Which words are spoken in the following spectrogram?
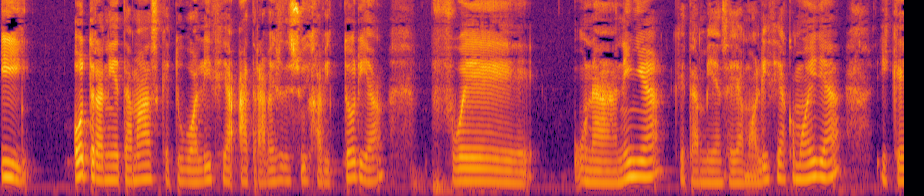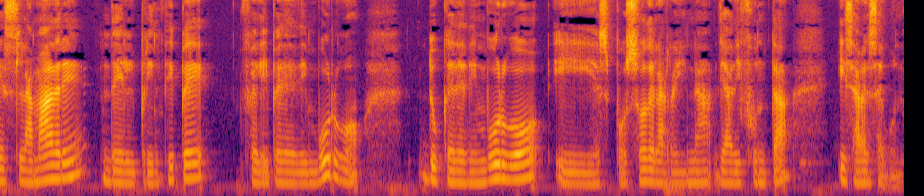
Y otra nieta más que tuvo Alicia a través de su hija Victoria fue una niña que también se llamó Alicia como ella y que es la madre del príncipe Felipe de Edimburgo, duque de Edimburgo y esposo de la reina ya difunta Isabel II.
